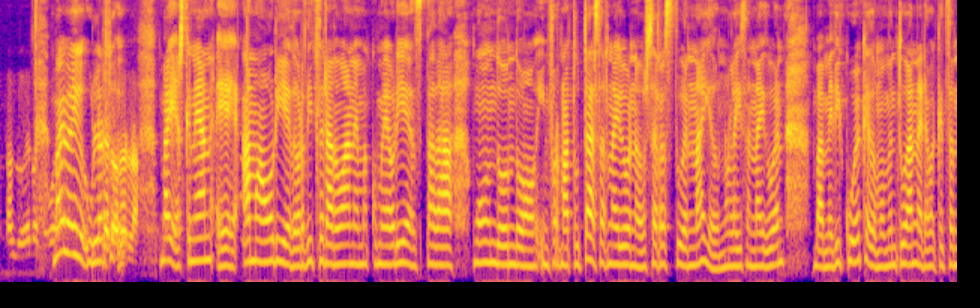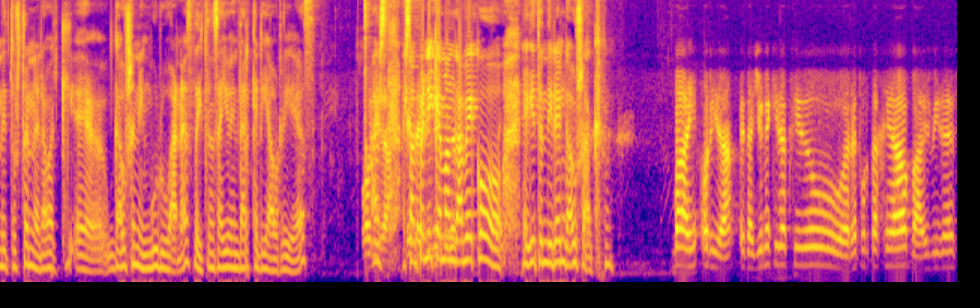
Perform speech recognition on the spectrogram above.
azaldu, eh? Baina, bai, bai, ulertu, bai, azkenean, eh, ama hori edo orditzera doan emakume hori ez bada ondo ondo informatuta, zer nahi duen edo zer duen nahi, edo nola izan nahi duen, ba, medikuek edo momentuan erabaketzen dituzten erabaki, eh, gauzen inguruan, ez, deitzen zaio indarkeria horri, ez? Hori da. Azalpenik eman gabeko egiten diren gauzak. Bai, hori da. Eta junek idatzi du erreportajea, ba, adibidez,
